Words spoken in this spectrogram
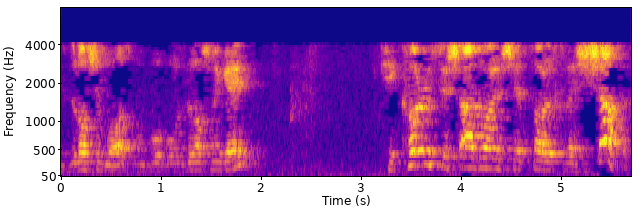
is the lashon was what, what was the lashon again? Kikorus yishador shetzorich leshavos.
